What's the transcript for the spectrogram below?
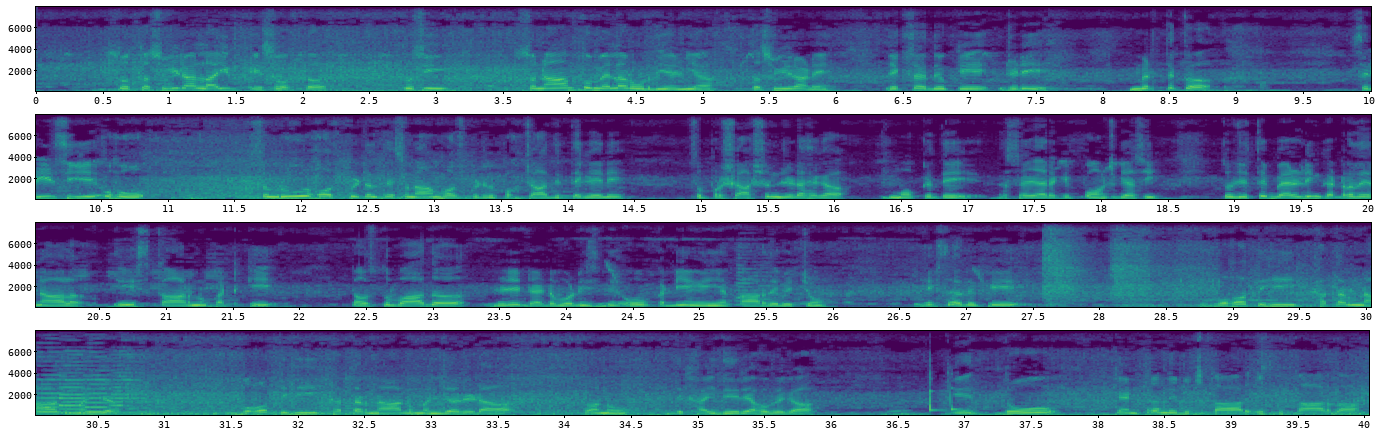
ਸੋ ਤਸਵੀਰਾਂ ਲਾਈਵ ਇਸ ਵਕਤ ਤੁਸੀਂ ਸੁਨਾਮ ਤੋਂ ਮਹਿਲਾ ਰੋਡ ਦੀਆਂ ਜਿਹੜੀਆਂ ਤਸਵੀਰਾਂ ਨੇ, ਦੇਖ ਸਕਦੇ ਹੋ ਕਿ ਜਿਹੜੇ ਮ੍ਰਿਤਕ ਸਰੀਰ ਸੀਗੇ, ਉਹ ਸੰਗਰੂਰ ਹਸਪੀਟਲ ਤੇ ਸੁਨਾਮ ਹਸਪੀਟਲ ਪਹੁੰਚਾ ਦਿੱਤੇ ਗਏ ਨੇ। ਸੋ ਪ੍ਰਸ਼ਾਸਨ ਜਿਹੜਾ ਹੈਗਾ, ਮੌਕੇ ਤੇ ਦੱਸਿਆ ਜਾ ਰਿਹਾ ਕਿ ਪਹੁੰਚ ਗਿਆ ਸੀ। ਸੋ ਜਿੱਥੇ ਵੈਲਡਿੰਗ ਕਟਰ ਦੇ ਨਾਲ ਇਸ ਕਾਰ ਨੂੰ ਕੱਟ ਕੇ ਤਾਂ ਉਸ ਤੋਂ ਬਾਅਦ ਜਿਹੜੇ ਡੈੱਡ ਬੋਡੀਜ਼ ਨੇ ਉਹ ਕੱਢੀਆਂ ਗਈਆਂ ਕਾਰ ਦੇ ਵਿੱਚੋਂ। ਦੇਖ ਸਕਦੇ ਹੋ ਕਿ ਬਹੁਤ ਹੀ ਖਤਰਨਾਕ ਮੰਜ਼ਰ, ਬਹੁਤ ਹੀ ਖਤਰਨਾਕ ਮੰਜ਼ਰ ਜਿਹੜਾ ਤੁਹਾਨੂੰ ਦਿਖਾਈ ਦੇ ਰਿਹਾ ਹੋਵੇਗਾ ਕਿ ਦੋ ਕੈਂਟਰਾਂ ਦੇ ਵਿਚਕਾਰ ਇੱਕ ਕਾਰ ਦਾ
